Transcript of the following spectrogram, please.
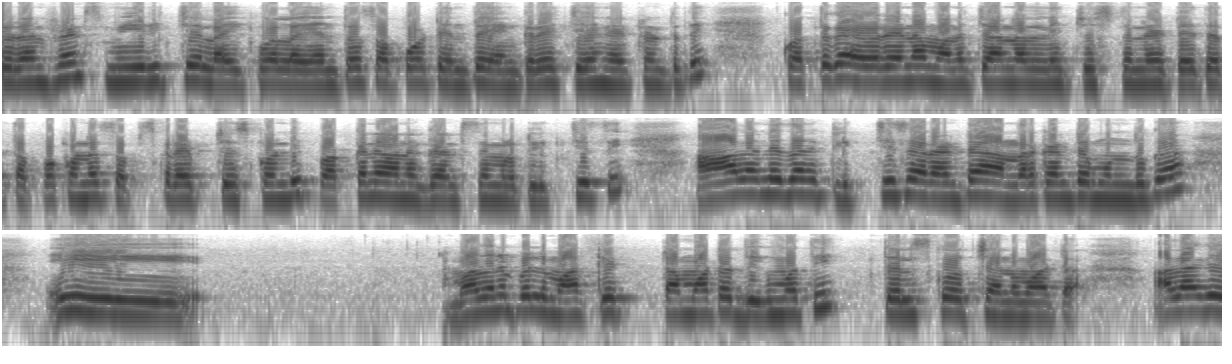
చూడండి ఫ్రెండ్స్. మీరు ఇచ్చే లైక్ వల్ల ఎంతో సపోర్ట్ ఎంతో ఎంకరేజ్ చేసినట్టుంటుంది కొత్తగా ఎవరైనా మన ఛానల్ని చూస్తున్నట్టయితే తప్పకుండా సబ్స్క్రైబ్ చేసుకోండి. పక్కనే ఉన్న గంట సిమ్లు క్లిక్ చేసి ఆల్ అనే దాన్ని క్లిక్ చేశారంటే అందరికంటే ముందుగా ఈ మదనపల్లి మార్కెట్ టమాటా దిగుమతి తెలుసుకోవచ్చు అనమాట అలాగే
